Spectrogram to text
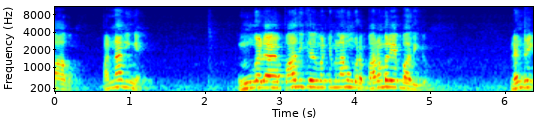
பாவம். பண்ணாதீங்க. உங்களை பாதிக்கிறது மட்டும் இல்லாமல் உங்களோட பரம்பரையை பாதிக்கும். நன்றி.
